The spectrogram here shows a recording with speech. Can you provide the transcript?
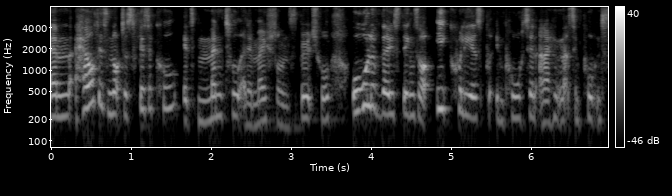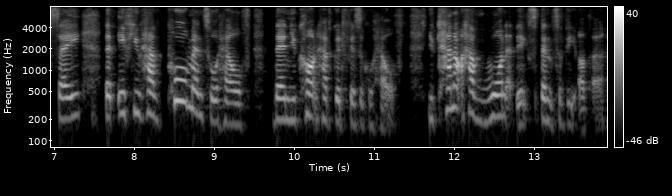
Um, health is not just physical, it's mental and emotional and spiritual. All of those things are equally as important. And I think that's important to say that if you have poor mental health, then you can't have good physical health. You cannot have one at the expense of the other.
